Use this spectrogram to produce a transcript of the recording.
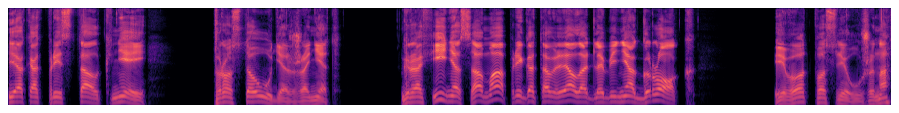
Я как пристал к ней, просто удержа нет. Графиня сама приготовляла для меня грок. И вот после ужина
